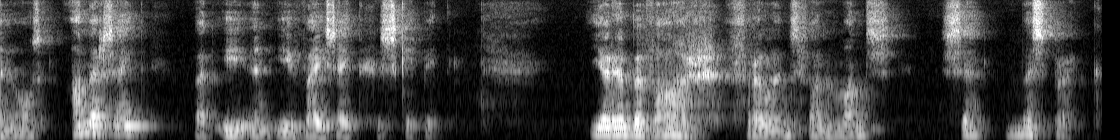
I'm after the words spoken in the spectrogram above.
in ons andersheid wat u in u wysheid geskep het. Here bewaar vrouens van mans se misbruik.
